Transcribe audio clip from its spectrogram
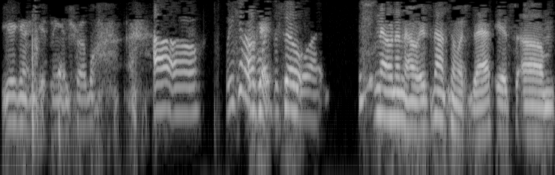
You're gonna get me in trouble. Uh oh. We can avoid okay, the so, what? no, no, no. It's not so much that. It's um.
